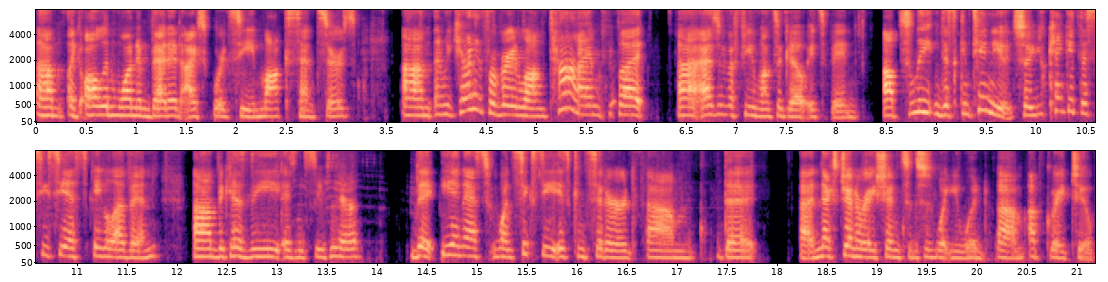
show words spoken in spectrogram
um, like all-in-one embedded I squared C MOX sensors. Um, and we carried it for a very long time, but uh, as of a few months ago, it's been obsolete and discontinued. So you can't get the CCS 811 um, because the, as you see here, the ENS 160 is considered um, the uh, next generation. So this is what you would um, upgrade to.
